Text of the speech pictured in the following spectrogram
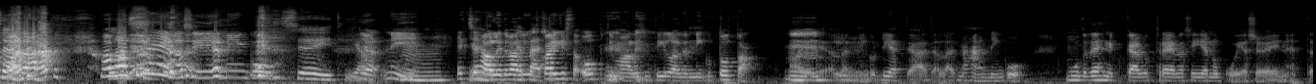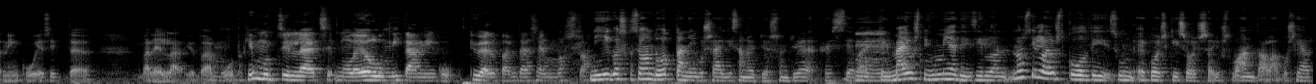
Mä vaan, mä vaan treenasin ja niinku... Söit ja, Ja, niin. Mm. Et Ja sehän oli tavallaan niinku kaikista optimaalisin tilanne niinku tota Mm. ajatella, niinku diettiä ajatella, että mähän niinku muuta tehnytkään kuin treenasin ja nukuin ja söin, että niinku, ja sitten välillä jotain muutakin, mutta silleen, että se, mulla ei ollut mitään niinku, työtä tai mitään semmoista. Niin, koska se on totta, niin kuin säkin sanoit, jos on työressiä vaikka. Niin mä just niin kuin mietin silloin, no silloin just kun oltiin sun ekoiskisoissa just Vantaalla, kun siellä,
